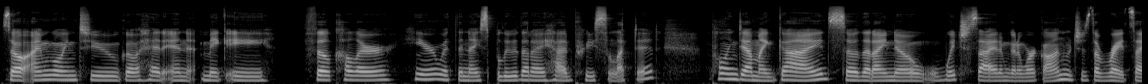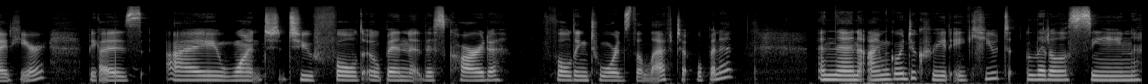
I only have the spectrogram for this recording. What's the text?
So I'm going to go ahead and make a fill color here with the nice blue that I had pre-selected pulling down my guide so that I know which side I'm going to work on, which is the right side here, because I want to fold open this card folding towards the left to open it. And then I'm going to create a cute little scene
